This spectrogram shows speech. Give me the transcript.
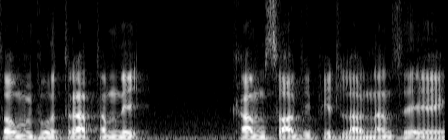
ทรงเป็นผู้ตรัสตำหนิคำสอนผิดๆเหล่านั้นเสียเอง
